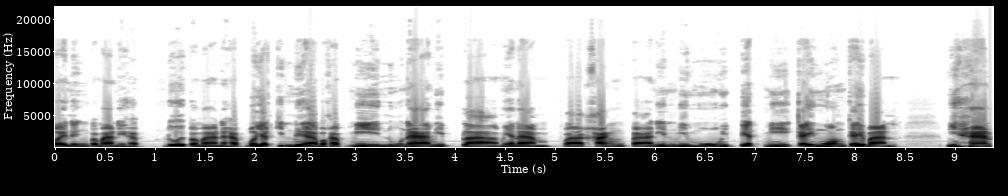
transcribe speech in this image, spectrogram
ร้อยหนึ่งประมาณนี้ครับโดยประมาณนะครับบ่อยากกินเนื้อบ่ครับมีหนูหน้ามีปลาแม่น้ำปลาข้างปลานิ่นมีหมูมีเป็ดมีไก่ง่วงไก่บ้าน มีห่าน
